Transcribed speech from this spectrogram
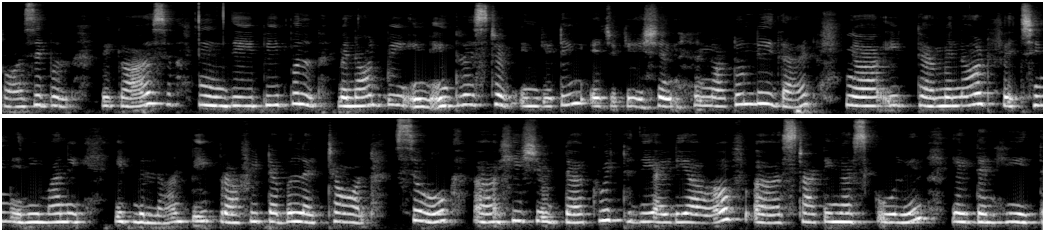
possible because mm, the people may not be in, interested in getting education. And Not only that, uh, it uh, may not fetch him any money. It will not be profitable at all. So uh, he should uh, quit the idea of uh, starting a school in Egdon Heath.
